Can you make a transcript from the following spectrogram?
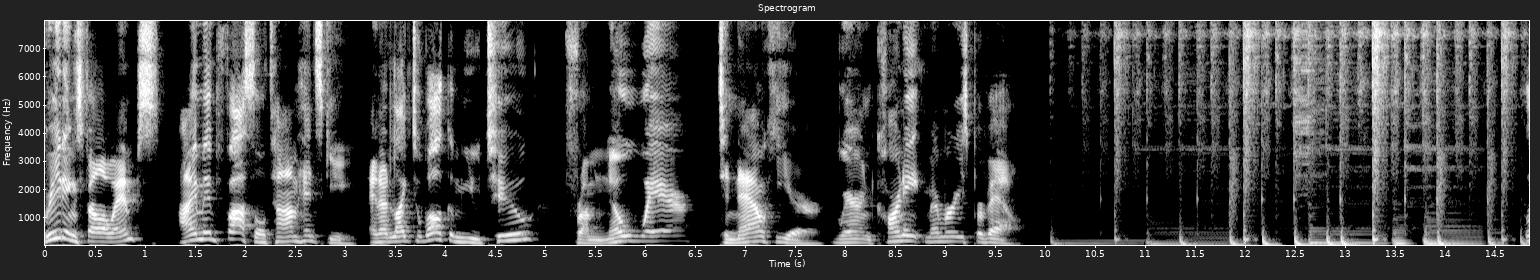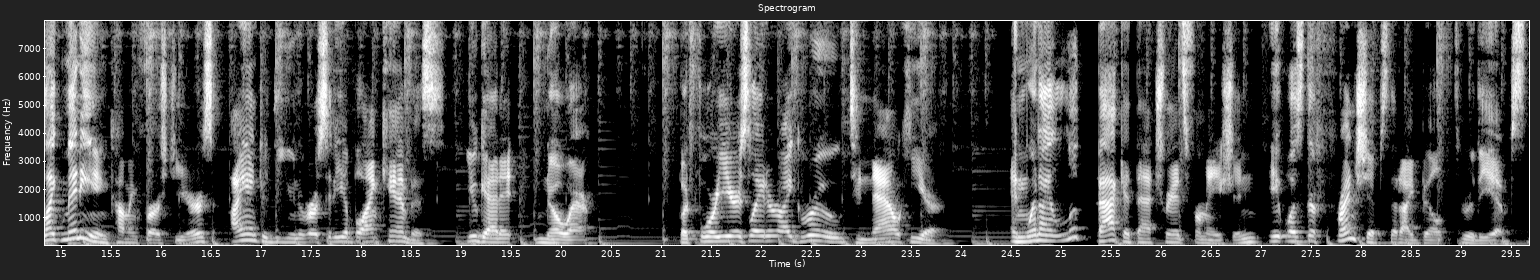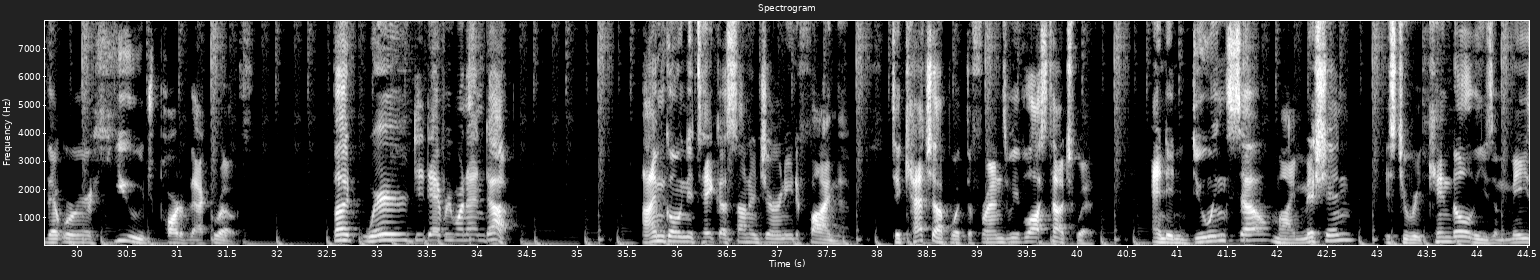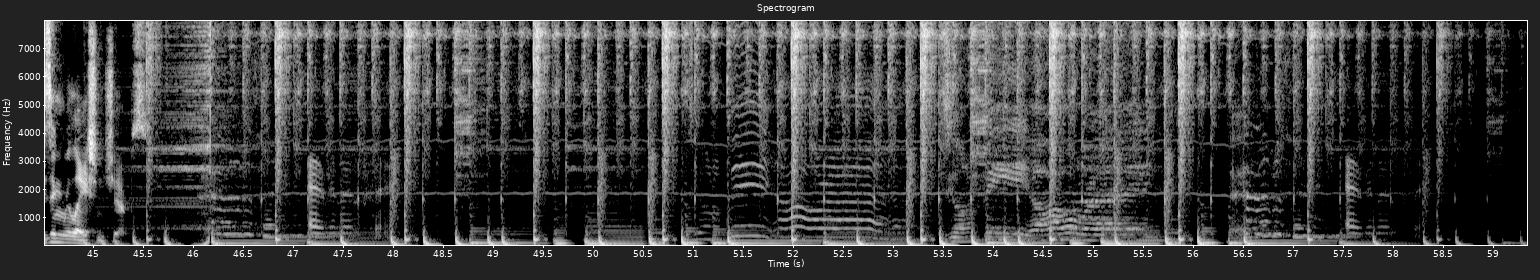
Greetings, fellow imps. I'm Imp Fossil Tom Hensky, and I'd like to welcome you to From Nowhere to Now Here, where incarnate memories prevail. Like many incoming first years, I entered the university a blank canvas. You get it, nowhere. But four years later, I grew to now here. And when I look back at that transformation, it was the friendships that I built through the imps that were a huge part of that growth. But where did everyone end up? I'm going to take us on a journey to find them, to catch up with the friends we've lost touch with. And in doing so, my mission is to rekindle these amazing relationships.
